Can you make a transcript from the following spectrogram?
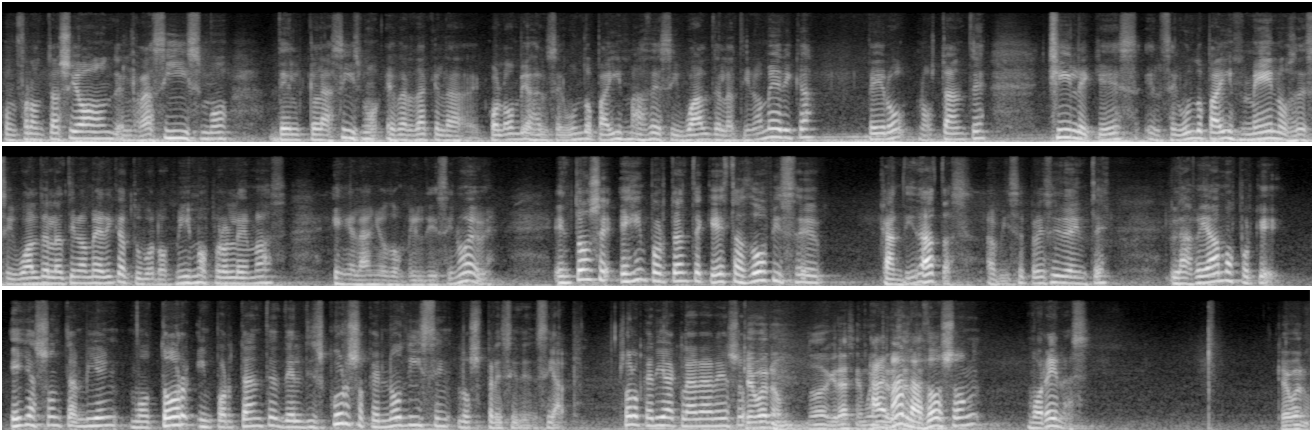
confrontación del racismo, del clasismo. Es verdad que Colombia es el segundo país más desigual de Latinoamérica, pero no obstante, Chile, que es el segundo país menos desigual de Latinoamérica, tuvo los mismos problemas en el año 2019. Entonces es importante que estas dos candidatas a vicepresidente, las veamos porque ellas son también motor importante del discurso que no dicen los presidenciales. Solo quería aclarar eso. Qué bueno, gracias. Además, las dos son morenas. Qué bueno.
